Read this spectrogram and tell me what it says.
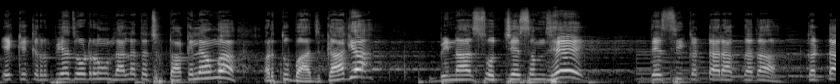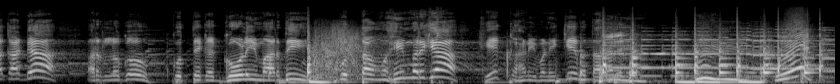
एक एक रुपया जोड़ रहा हूँ लाला तो छुटा के लाऊँगा और तू बाज का गया। बिना सोचे समझे देसी कट्टा रख दादा, कट्टा काटा और लोगो, कुत्ते का गोली मार दी, कुत्ता वहीं मर गया। के कहानी बनी के बता रहे काय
